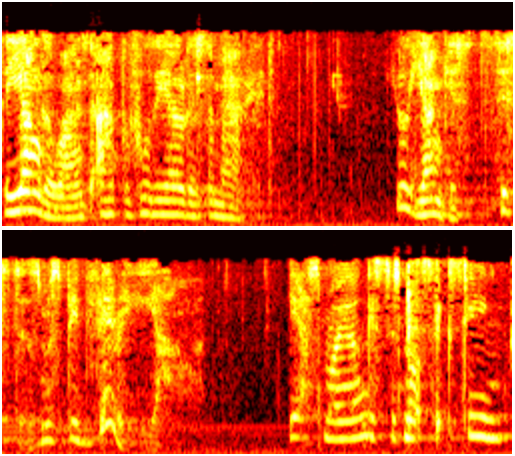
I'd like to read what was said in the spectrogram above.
The younger ones out before the eldest are married. Your youngest sisters must be very young. Yes, my youngest is not 16.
